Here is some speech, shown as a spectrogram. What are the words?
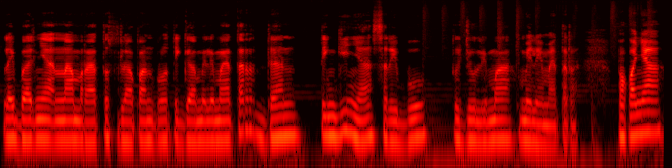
lebarnya 683 mm dan tingginya 1075 mm pokoknya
